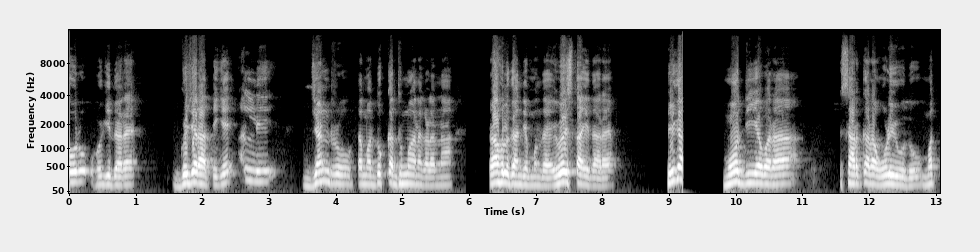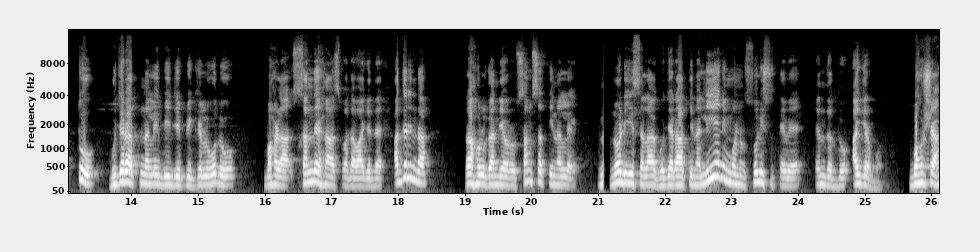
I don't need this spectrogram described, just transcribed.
ಅವರು ಹೋಗಿದ್ದಾರೆ ಗುಜರಾತಿಗೆ. ಅಲ್ಲಿ ಜನರು ತಮ್ಮ ದುಃಖ ದುಮ್ಮಾನಗಳನ್ನು ರಾಹುಲ್ ಗಾಂಧಿ ಮುಂದೆ ವಿವರಿಸ್ತಾ ಇದ್ದಾರೆ. ಈಗ ಮೋದಿಯವರ ಸರ್ಕಾರ ಉಳಿಯುವುದು ಮತ್ತು ಗುಜರಾತ್ನಲ್ಲಿ ಬಿಜೆಪಿ ಗೆಲ್ಲುವುದು ಬಹಳ ಸಂದೇಹಾಸ್ಪದವಾಗಿದೆ. ಅದರಿಂದ ರಾಹುಲ್ ಗಾಂಧಿ ಅವರು ಸಂಸತ್ತಿನಲ್ಲೇ ನೋಡಿ ಈ ಸಲ ಗುಜರಾತಿನಲ್ಲಿಯೇ ನಿಮ್ಮನ್ನು ಸೋಲಿಸುತ್ತೇವೆ ಎಂದದ್ದು ಆಗಿರಬಹುದು ಬಹುಶಃ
